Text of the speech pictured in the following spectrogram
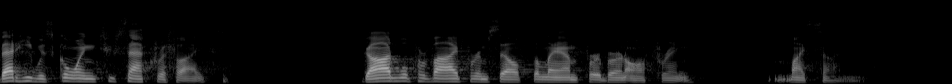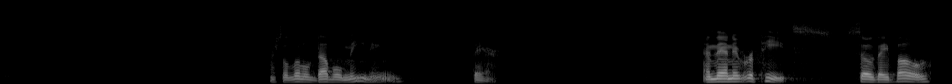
that he was going to sacrifice. God will provide for himself the lamb for a burnt offering, my son. There's a little double meaning there. And then it repeats. So they both,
